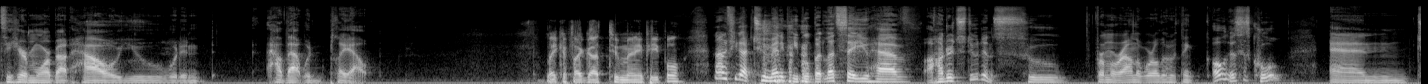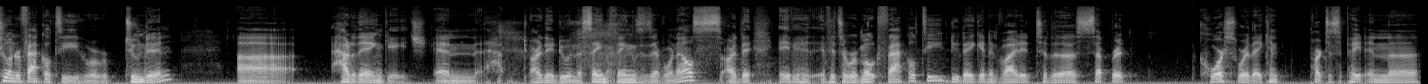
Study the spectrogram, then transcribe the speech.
to hear more about how you would in, how that would play out. Like if I got too many people, not if you got too many people but let's say you have 100 students who from around the world who think oh this is cool and 200 faculty who are tuned in uh, how do they engage and how, are they doing the same things as everyone else are they if, if it's a remote faculty do they get invited to the separate course where they can participate in the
